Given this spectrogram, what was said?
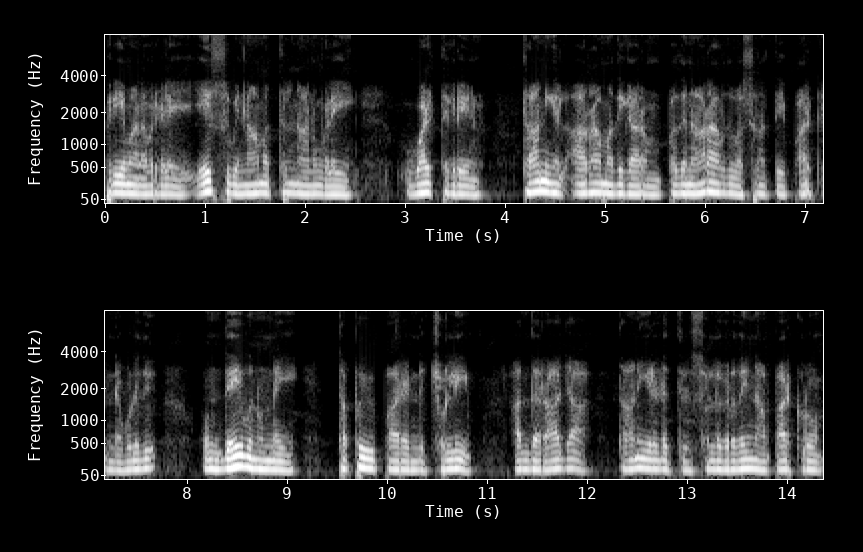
பிரியமானவர்களே இயேசுவின் நாமத்தில் நான் உங்களை வாழ்த்துகிறேன். தானியல் ஆறாம் அதிகாரம் பதினாறாவது வசனத்தை பார்க்கின்ற பொழுது உன் தேவன் உன்னை தப்புவிப்பார் என்று சொல்லி அந்த ராஜா தானியலிடத்தில் சொல்லுகிறதை நாம் பார்க்கிறோம்.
